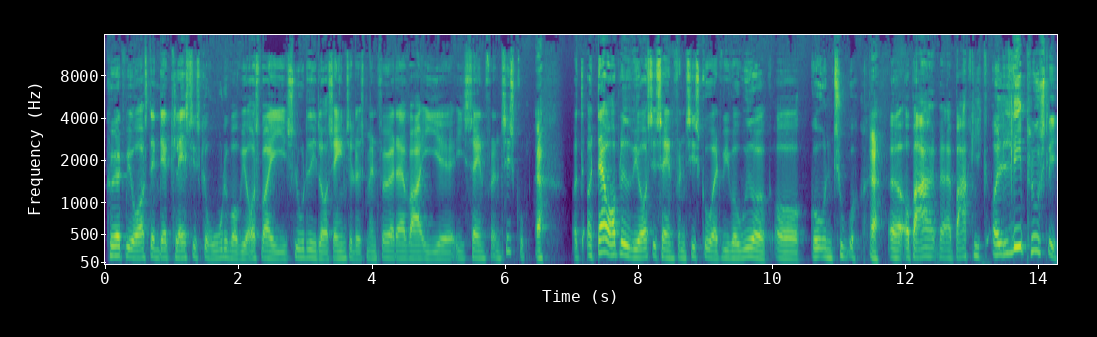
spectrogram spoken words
kørte vi jo også den der klassiske rute, hvor vi også var i sluttet i Los Angeles, men før der var i, øh, i San Francisco. ja, Og, og der oplevede vi også i San Francisco, at vi var ude og, og gå en tur, Ja. øh, og bare, bare gik. Og lige pludselig,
